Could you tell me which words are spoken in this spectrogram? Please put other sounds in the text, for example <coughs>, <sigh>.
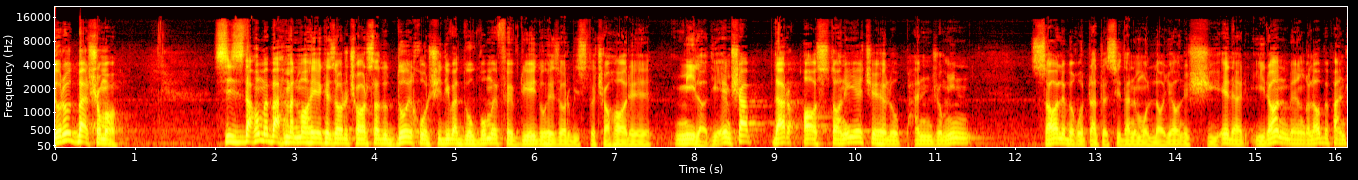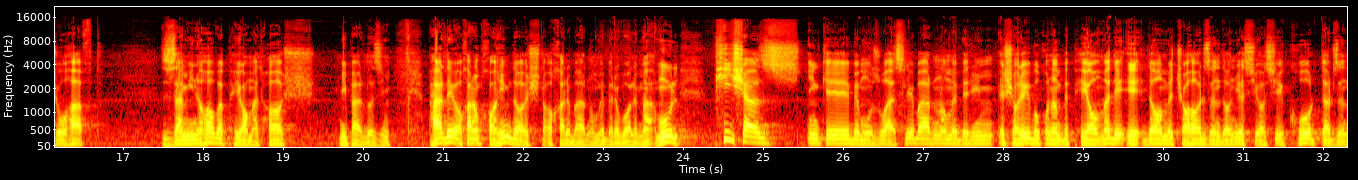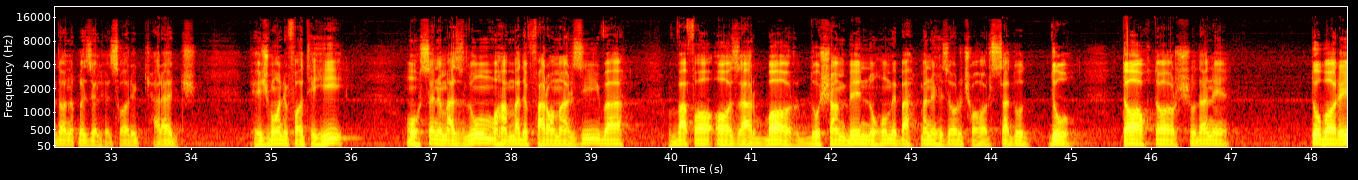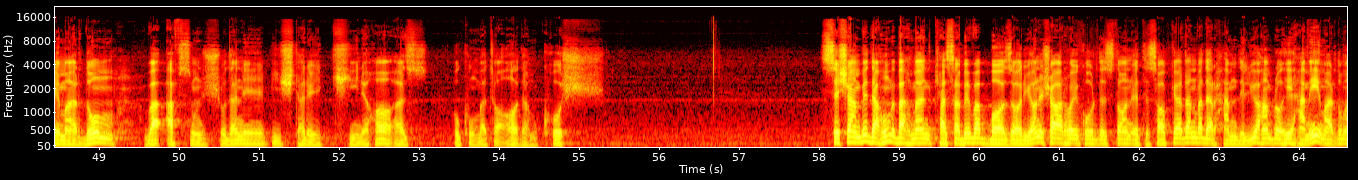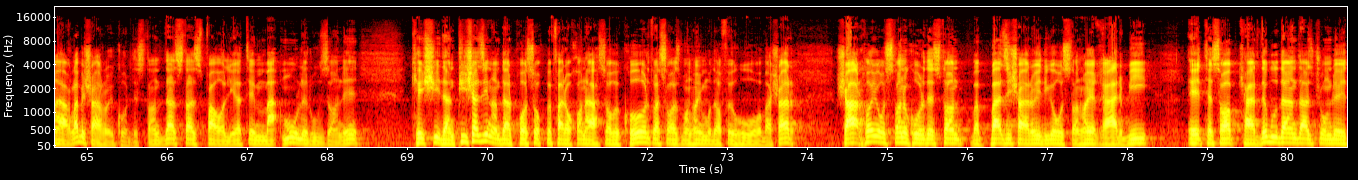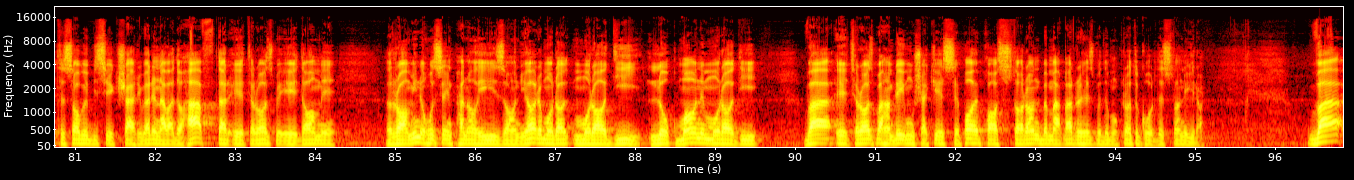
درود بر شما. سیزدهم بهمن ماه 1402 خورشیدی و دوم فوریه 2024 میلادی. امشب در آستانه چهل و پنجمین سال به قدرت رسیدن ملایان شیعه در ایران به انقلاب 57 زمینه ها و پیامدهاش می‌پردازیم. پرده آخرم خواهیم داشت. آخر برنامه به روال معمول. پیش از اینکه به موضوع اصلی برنامه بریم اشاره بکنم به پیامد اعدام چهار زندانی سیاسی کرد در زندان قزل حصار کرج. پژمان فاتحی محسن مظلوم محمد فرامرزی و وفا آذربار. دوشنبه نهم بهمن 1402 داغدار شدن دوباره مردم و افسون شدن بیشتر کینه ها از حکومت آدم کش سهشنبه دهم بهمن کسبه و بازاریان شهرهای کردستان اعتصاب کردند و در همدلی و همراهی همه مردم اغلب شهرهای کردستان دست از فعالیت معمول روزانه کشیدن پیش از این هم در پاسخ به فراخان احزاب کرد و سازمان های مدافع حقوق بشر شهرهای استان کردستان و بعضی شهرهای دیگه استانهای غربی اعتصاب کرده بودند. از جمله اعتصاب 21 شهریور 97 در اعتراض به اعدام رامین حسین پناهی زانیار مرادی لقمان مرادی و اعتراض به حمله موشکی سپاه پاسداران به مقر حزب دموکرات کردستان ایران. و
